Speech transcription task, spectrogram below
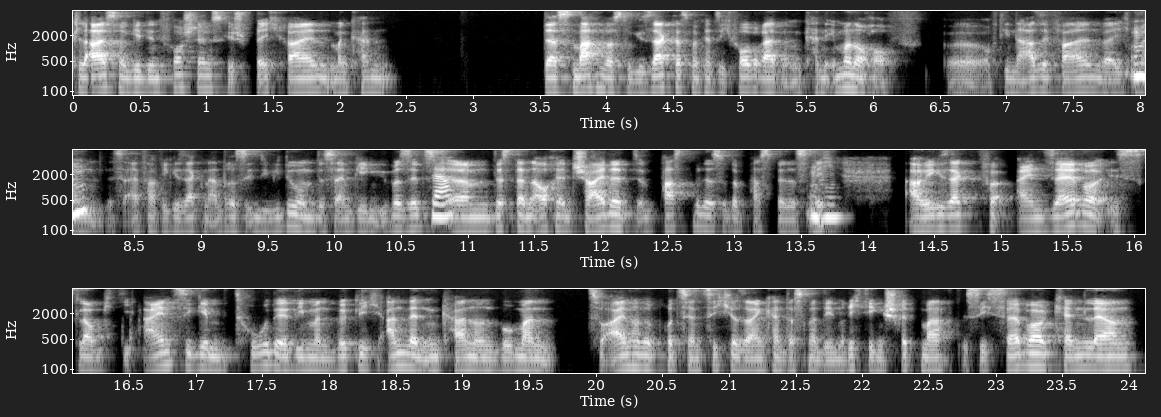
klar ist, man geht in ein Vorstellungsgespräch rein, man kann das machen, was du gesagt hast, man kann sich vorbereiten und kann immer noch auf, äh, auf die Nase fallen, weil ich Mhm. meine, es ist einfach, wie gesagt, ein anderes Individuum, das einem gegenüber sitzt, Klar. ähm, das dann auch entscheidet, passt mir das oder passt mir das nicht. Mhm. Aber wie gesagt, für einen selber ist, glaube ich, die einzige Methode, die man wirklich anwenden kann und wo man zu 100% sicher sein kann, dass man den richtigen Schritt macht, ist sich selber kennenlernen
